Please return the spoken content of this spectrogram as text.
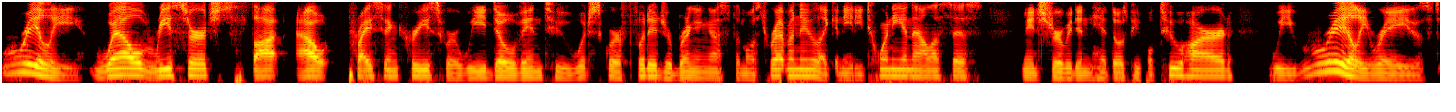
really well researched, thought out price increase where we dove into which square footage are bringing us the most revenue, like an 80 20 analysis, made sure we didn't hit those people too hard. We really raised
